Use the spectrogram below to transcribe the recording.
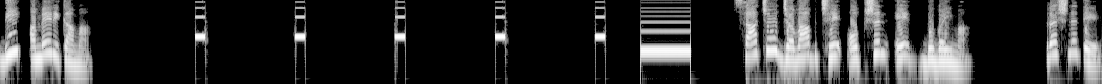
ડી, અમેરિકામાં. સાચો જવાબ છે ઓપ્શન એ, દુબઈમાં. પ્રશ્ન તેર.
